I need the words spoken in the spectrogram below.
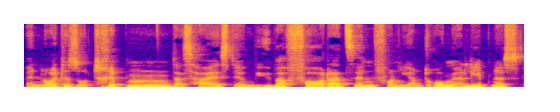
wenn Leute so trippen, das heißt irgendwie überfordert sind von ihrem Drogenerlebnis,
